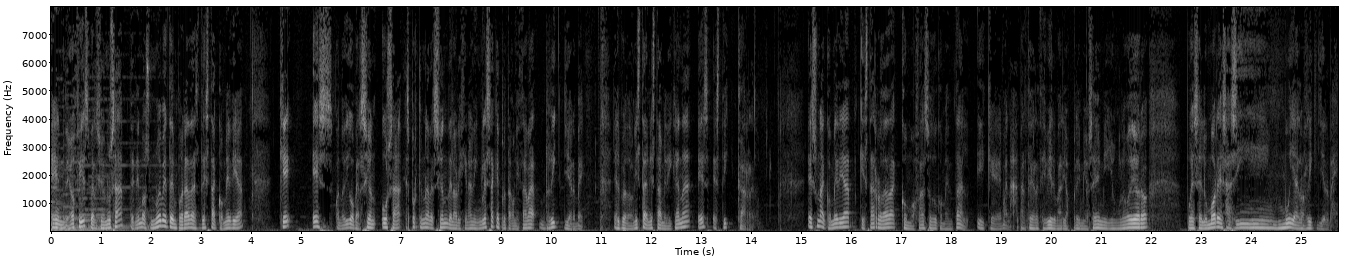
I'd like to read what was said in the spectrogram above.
En The Office, versión USA, tenemos nueve temporadas de esta comedia que es, cuando digo versión USA, es porque es una versión de la original inglesa que protagonizaba Rick Gervais. El protagonista en esta americana es Steve Carrell. Es una comedia que está rodada como falso documental y que, bueno, aparte de recibir varios premios Emmy y un Globo de Oro, pues el humor es así muy a los Rick Gervais.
